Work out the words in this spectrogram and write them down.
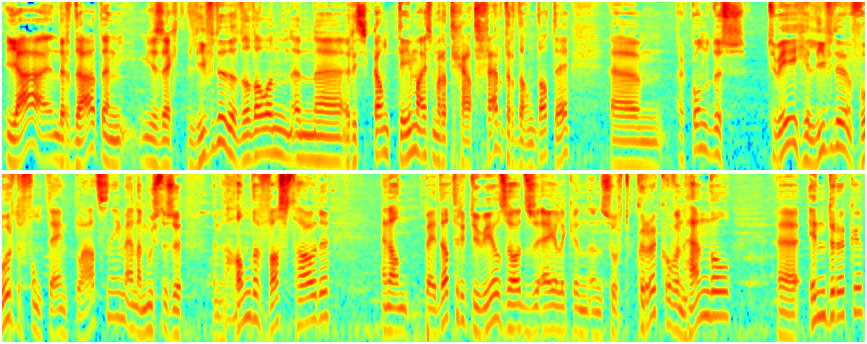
Ja, inderdaad. En je zegt liefde, dat dat al een, een riskant thema is, maar het gaat verder dan dat. Hè. Um, er konden dus twee geliefden voor de fontein plaatsnemen en dan moesten ze hun handen vasthouden. En dan bij dat ritueel zouden ze eigenlijk een, een soort kruk of een hendel uh, indrukken.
